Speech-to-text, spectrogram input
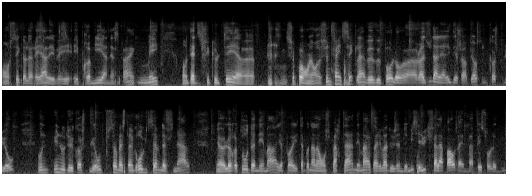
On, sait que le Real est, premier en Espagne, mais on a des difficultés. Je sais pas, c'est une fin de cycle, hein, veut, veut pas. Là, rendu dans la Ligue des Champions, c'est une coche plus haute, une, ou deux coches plus hautes. Puis ça, ben, c'est un gros huitième de finale. Euh, le retour de Neymar, il n'était pas dans la 11 partant. Neymar est arrivé à deuxième demi. C'est lui qui fait la passe à Mbappé sur le but.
